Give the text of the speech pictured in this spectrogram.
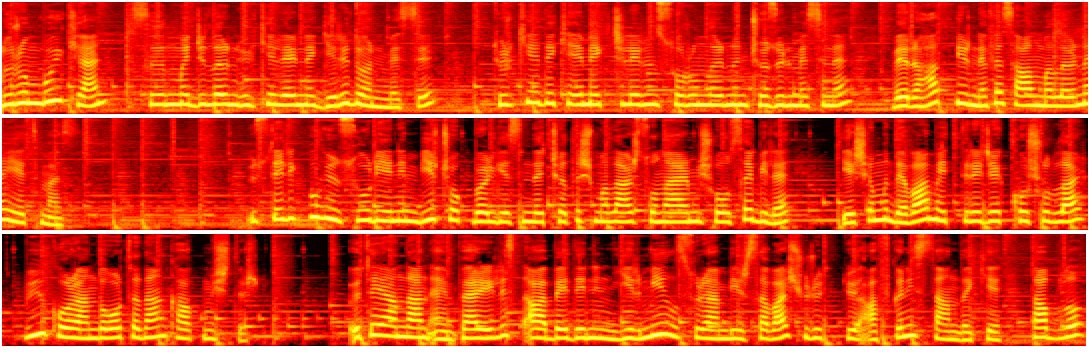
Durum buyken sığınmacıların ülkelerine geri dönmesi, Türkiye'deki emekçilerin sorunlarının çözülmesine ve rahat bir nefes almalarına yetmez. Üstelik bugün Suriye'nin birçok bölgesinde çatışmalar sona ermiş olsa bile yaşamı devam ettirecek koşullar büyük oranda ortadan kalkmıştır. Öte yandan emperyalist ABD'nin 20 yıl süren bir savaş yürüttüğü Afganistan'daki tablo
